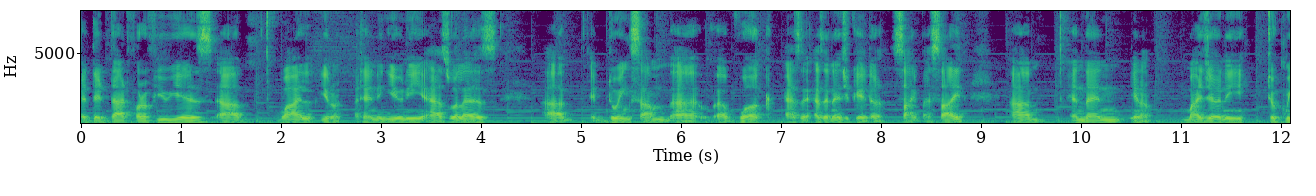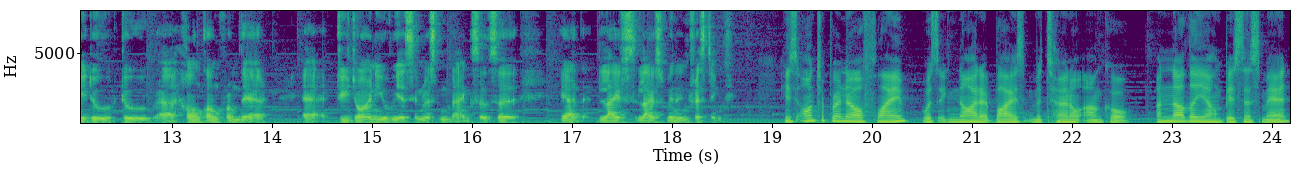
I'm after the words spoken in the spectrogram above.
I did that for a few years uh, while you know attending uni as well as uh, doing some uh, uh, work as, a, as an educator side by side. Um, and then, you know, my journey took me to, to uh, Hong Kong from there to join UBS Investment Bank. So, so yeah, life's, life's been interesting. His entrepreneurial flame was ignited by his maternal uncle, another young businessman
